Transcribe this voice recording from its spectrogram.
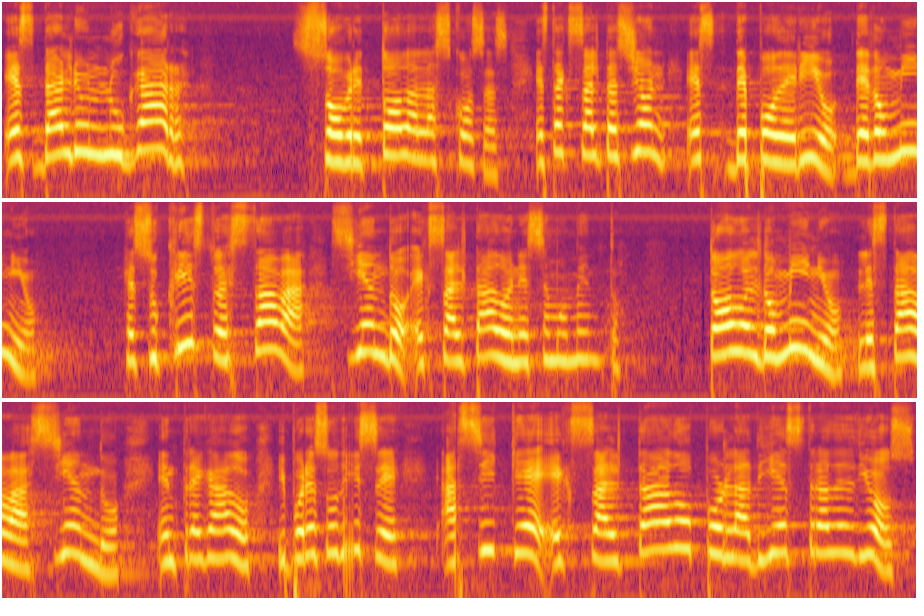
es darle un lugar sobre todas las cosas. Esta exaltación es de poderío, de dominio. Jesucristo estaba siendo exaltado en ese momento. Todo el dominio le estaba siendo entregado. Y por eso dice, así que exaltado por la diestra de Dios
